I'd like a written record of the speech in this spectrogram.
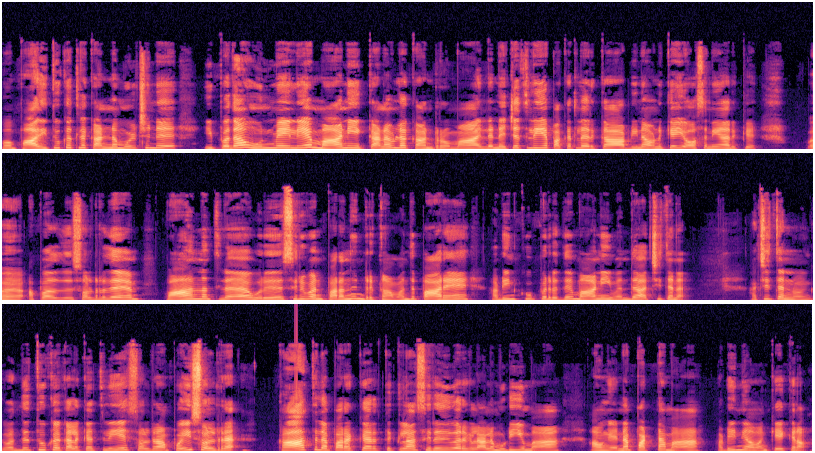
அவன் பாதி தூக்கத்தில் கண்ணை முழிச்சுட்டு இப்போ தான் உண்மையிலேயே மாணி கனவுல காண்றோமா? இல்லை நிஜத்துலேயே பக்கத்தில் இருக்கா? அப்படின்னு அவனுக்கே யோசனையாக இருக்குது அப்போ அது சொல்கிறது வானத்தில் ஒரு சிறுவன் பறந்துட்டு இருக்கான். வந்து பாரேன் அப்படின்னு கூப்பிடுறது மானி வந்து அச்சித்தனை. அச்சித்தன் வந்து தூக்க கலக்கத்திலேயே சொல்கிறான் பொய் சொல்கிற காற்றுல பறக்கிறதுக்கெலாம் சிறுவர்களால் முடியுமா? அவங்க என்ன பட்டமா? அப்படின்னு அவன் கேட்குறான்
